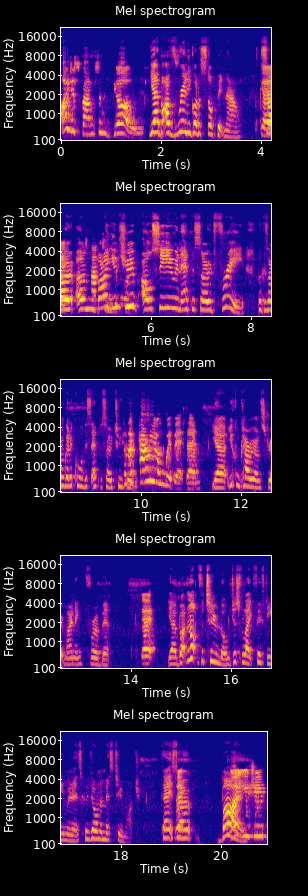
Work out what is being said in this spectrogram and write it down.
I just found some gold. Yeah, but I've really got to stop it now. Okay. So, um, to YouTube. I'll see you in episode three because I'm going to call this episode two. can I carry on with it then? Yeah, you can carry on strip mining for a bit. Okay. Yeah, but not for too long, just for like 15 minutes because you don't want to miss too much. Okay, so Bye, bye. YouTube.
